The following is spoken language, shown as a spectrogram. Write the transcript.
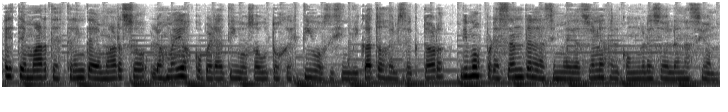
Este martes 30 de marzo, los medios cooperativos, autogestivos y sindicatos del sector dimos presente en las inmediaciones del Congreso de la Nación.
